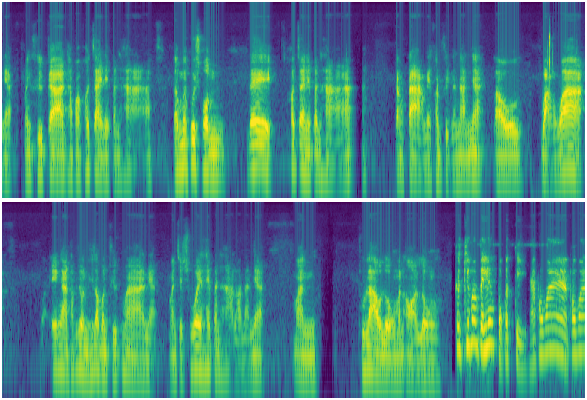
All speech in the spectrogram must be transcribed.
เนี่ยมันคือการทำความเข้าใจในปัญหา แล้วเมื่อผู้ชม ได้เข้าใจในปัญหาต่างๆ ในคอนฟ lict นั้นๆเนี่ยเราหวังว่าไอ้งานภาพยนตร์ที่เราบันทึกมาเนี่ยมันจะช่วยให้ปัญหาเหล่านั้นเนี่ยมันทุเลาลงมันอ่อนลง ก็คิดว่าเป็นเรื่องปกตินะ เพราะว่าเพราะว่า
